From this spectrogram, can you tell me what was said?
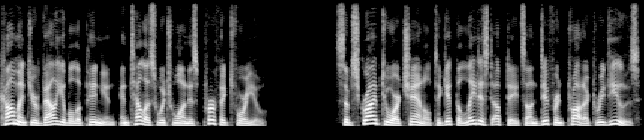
Comment your valuable opinion and tell us which one is perfect for you. Subscribe to our channel to get the latest updates on different product reviews.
